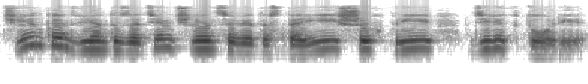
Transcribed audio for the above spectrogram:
член конвента, затем член Совета старейших при директории.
